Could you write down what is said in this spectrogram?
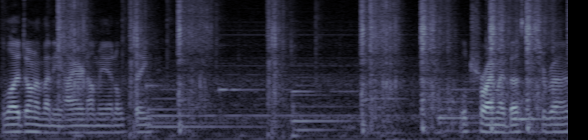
Although I don't have any iron on me, I don't think. We'll try my best to survive.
